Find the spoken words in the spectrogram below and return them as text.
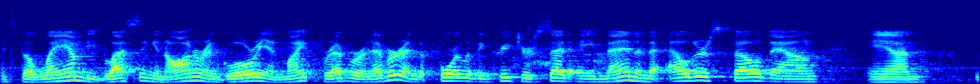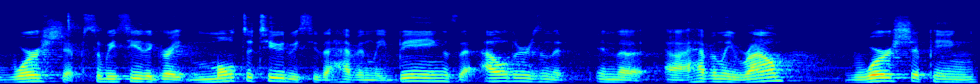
and to the Lamb be blessing and honor and glory and might forever and ever. And the four living creatures said, Amen. And the elders fell down and worship. So we see the great multitude, we see the heavenly beings, the elders in the, in the uh, heavenly realm worshiping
